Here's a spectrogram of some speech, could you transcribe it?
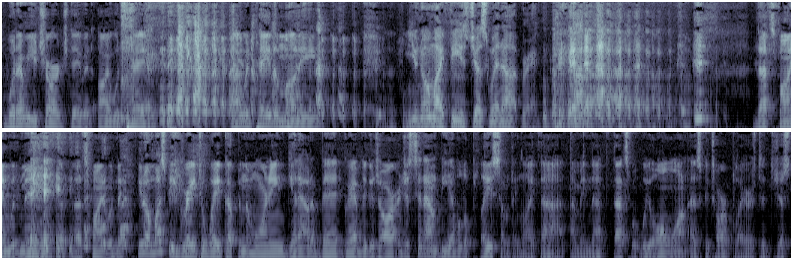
Whatever you charge, David, I would pay it. I would pay the money. You know my fees just went up, Rick. That's fine with me. That's fine with me. You know, it must be great to wake up in the morning, get out of bed, grab the guitar, and just sit down and be able to play something like that. I mean, that that's what we all want as guitar players to just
